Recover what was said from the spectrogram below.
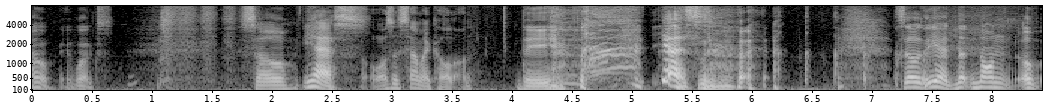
Oh, it works. so yes, What was a semicolon? the yes. so yeah, non ov-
